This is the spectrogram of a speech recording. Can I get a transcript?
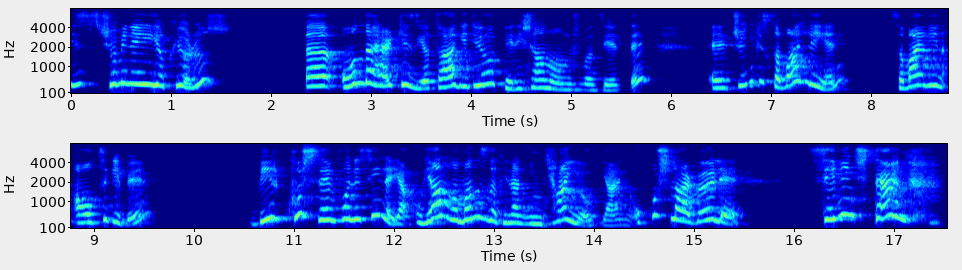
biz şömineyi yakıyoruz. E, onda herkes yatağa gidiyor, perişan olmuş vaziyette. E, çünkü sabahleyin, sabahleyin 6 gibi bir kuş senfonisiyle ya uyanmamanızla falan imkan yok yani. O kuşlar böyle sevinçten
